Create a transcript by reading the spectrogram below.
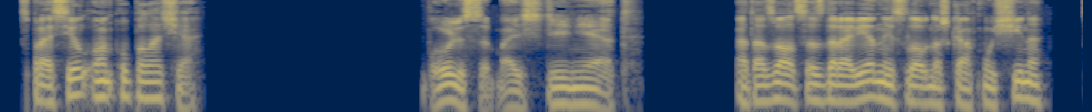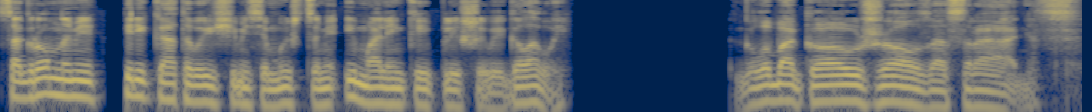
— спросил он у палача. «Пульса почти нет», — отозвался здоровенный, словно шкаф мужчина, с огромными перекатывающимися мышцами и маленькой плешивой головой. «Глубоко ушел засранец.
